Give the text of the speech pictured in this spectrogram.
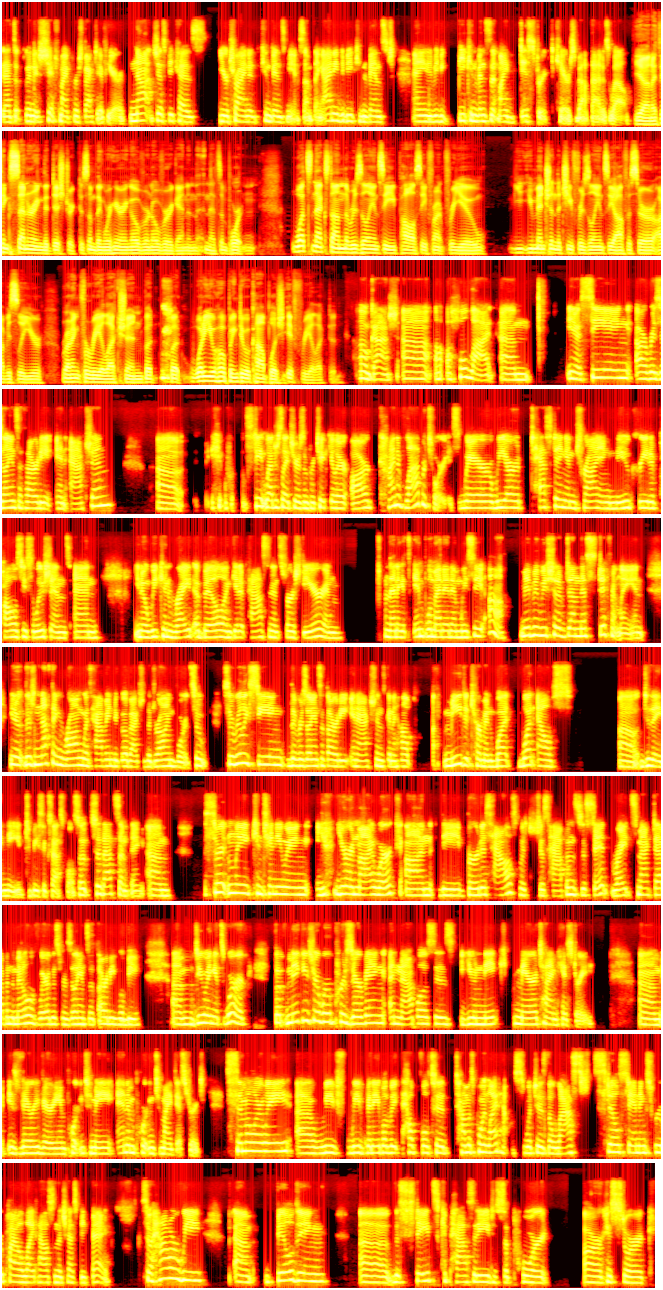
that's going to shift my perspective here. Not just because you're trying to convince me of something. I need to be convinced. I need to be, be convinced that my district cares about that as well. Yeah. And I think centering the district is something we're hearing over and over again, and, and that's important. What's next on the resiliency policy front for you? You, you mentioned the chief resiliency officer. Obviously, you're running for reelection, but but what are you hoping to accomplish if reelected? Oh gosh, uh, a, a, whole lot. Um, you know, seeing our resilience authority in action. Uh, state legislatures in particular are kind of laboratories where we are testing and trying new creative policy solutions. And you know we can write a bill and get it passed in its first year and, and then it gets implemented and we see ah maybe we should have done this differently. And you know there's nothing wrong with having to go back to the drawing board. So so really seeing the resilience authority in action is going to help me determine what what else uh, do they need to be successful. So so that's something. Um, certainly continuing your and my work on the Burtis House, which just happens to sit right smack dab in the middle of where this Resilience Authority will be um, doing its work, but making sure we're preserving Annapolis's unique maritime history. Um, is very very important to me and important to my district. Similarly, uh, we've we've been able to be helpful to Thomas Point Lighthouse, which is the last still standing screw pile lighthouse in the Chesapeake Bay. So, how are we um, building uh, the state's capacity to support our historic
